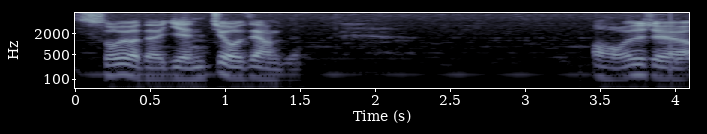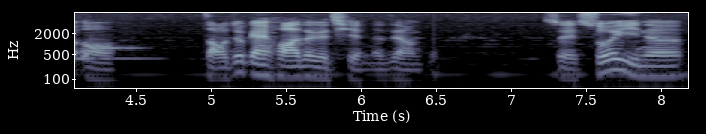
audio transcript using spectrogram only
所有的研究，这样子。哦，我就觉得，哦，早就该花这个钱了，这样子。所以，所以呢。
